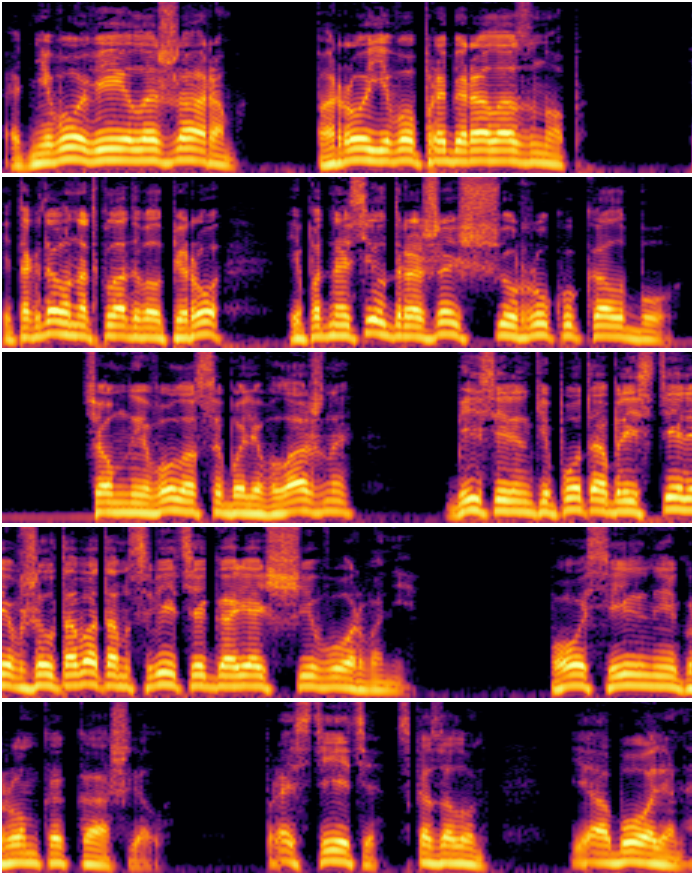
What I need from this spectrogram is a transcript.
От него веяло жаром, порой его пробирал озноб. И тогда он откладывал перо и подносил дрожащую руку к колбу. Темные волосы были влажны, бисеринки пота блестели в желтоватом свете горящей ворвани. По сильно и громко кашлял. «Простите», — сказал он, — «я болен».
